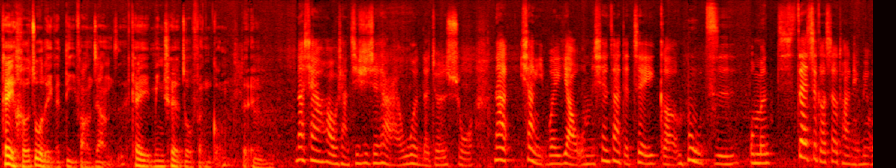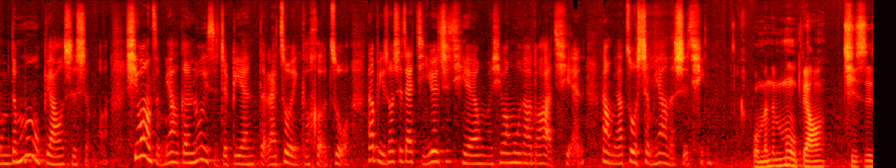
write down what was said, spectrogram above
可以合作的一个地方，这样子可以明确的做分工。对，嗯那现在的话，我想继续接下来问的就是说，那像以微药，我们现在的这一个募资，我们在这个社团里面，我们的目标是什么？希望怎么样跟路易斯这边的来做一个合作？那比如说是在几月之前，我们希望募到多少钱？那我们要做什么样的事情？我们的目标其实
